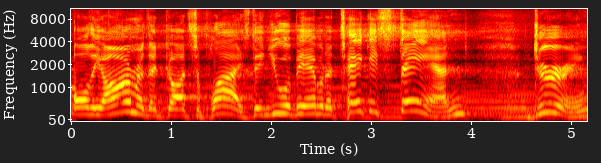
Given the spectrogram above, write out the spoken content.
all the armor that God supplies, then you will be able to take a stand during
